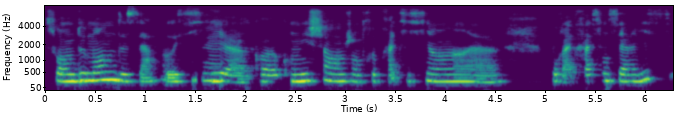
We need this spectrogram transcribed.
soient en demande de ça aussi, qu'on échange entre praticiens pour être à son service.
